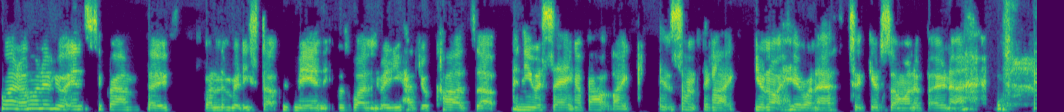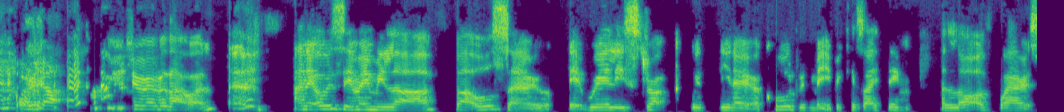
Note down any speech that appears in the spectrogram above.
one, one of your Instagram posts, one that really stuck with me, and it was one where you had your cards up and you were saying about like, it's something like, you're not here on earth to give someone a boner. oh, yeah. Do you remember that one? and it obviously made me laugh, but also it really struck with, you know, a chord with me because I think a lot of where it's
